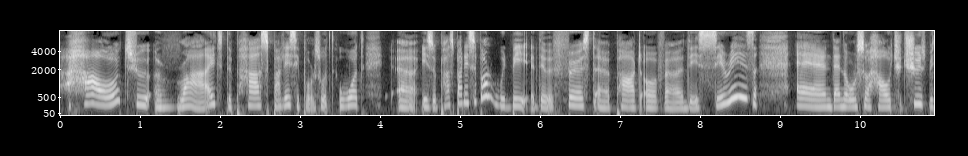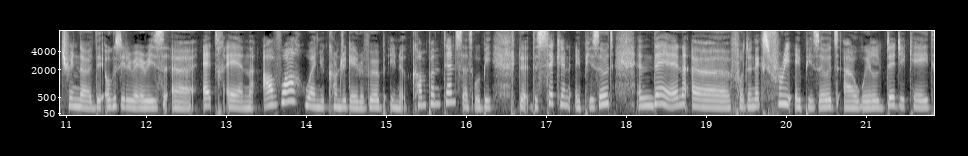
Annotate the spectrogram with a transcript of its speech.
how to write the past participles. What what uh, is a past participle would be the first uh, part of uh, this series, and then also how to choose between the, the auxiliaries uh, être and avoir when you conjugate a verb in a compound tense. That would be the, the second episode, and then for the next three episodes, I will dedicate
